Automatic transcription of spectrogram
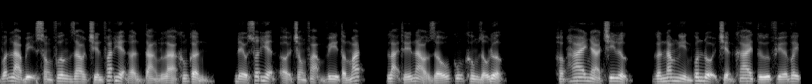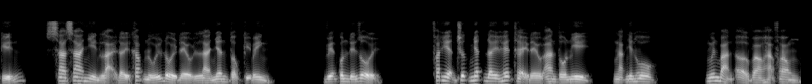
vẫn là bị song phương giao chiến phát hiện ẩn tàng là không cần, đều xuất hiện ở trong phạm vi tầm mắt, lại thế nào giấu cũng không giấu được. Hợp hai nhà chi lực, gần năm nghìn quân đội triển khai tứ phía vây kín, xa xa nhìn lại đầy khắp núi đồi đều là nhân tộc kỵ binh. Viện quân đến rồi. Phát hiện trước nhất đây hết thể đều antony, ngạc nhiên hô nguyên bản ở vào hạ phòng,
